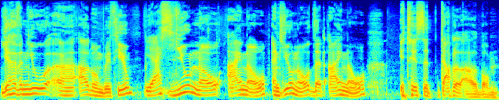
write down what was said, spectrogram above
you have a new uh, album with you. Yes. You know, I know, and you know that I know it is a double album.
